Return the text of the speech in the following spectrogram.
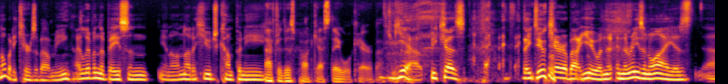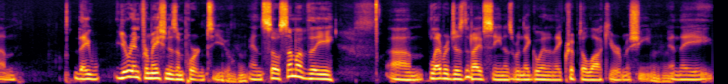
Nobody cares about me. I live in the basin. You know, I'm not a huge company. After this podcast, they will care about you. Yeah, because they do care about you, and the, and the reason why is um, they your information is important to you, and so some of the um, leverages that I've seen is when they go in and they crypto lock your machine Mm-hmm. and they,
